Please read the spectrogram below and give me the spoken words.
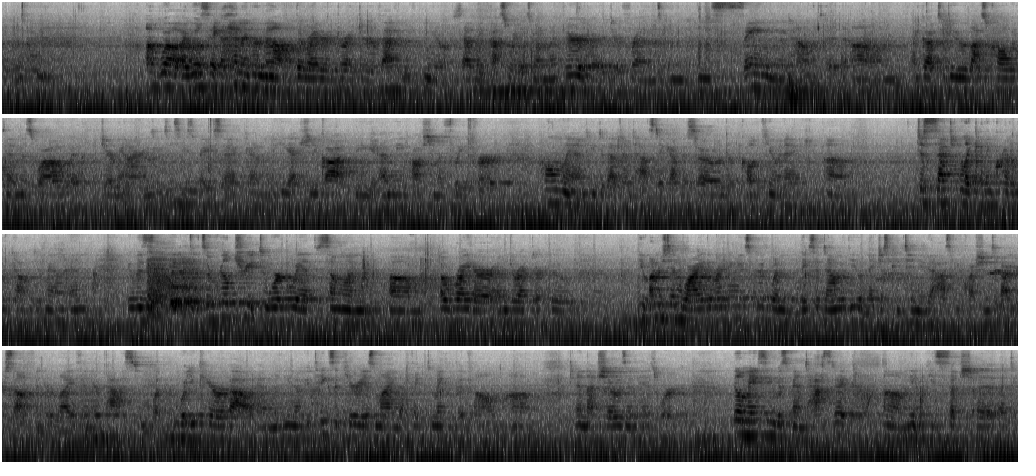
Uh, well, I will say uh, Henry Vermel, the writer and director of that, who you know sadly passed away, was one of my very, very dear friends. and insanely talented. Um, got to do Last Call with him as well with Jeremy Irons and Sissy Spacek, and he actually got the Emmy posthumously for Homeland. He did that fantastic episode called Q and A. Um, just such like an incredibly talented man, and it was it's a real treat to work with someone, um, a writer and director who you understand why the writing is good when they sit down with you and they just continue to ask you questions about yourself and your life and your past and what, what you care about. And, you know, it takes a curious mind, I think, to make a good film. Um, and that shows in his work. Bill Macy was fantastic. Um, you know, he's such a,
